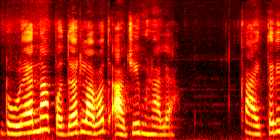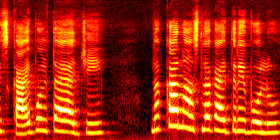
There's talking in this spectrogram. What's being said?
डोळ्यांना पदर लावत आजी म्हणाल्या काहीतरीच काय बोलताय आजी? नका नसलं काहीतरी बोलू.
